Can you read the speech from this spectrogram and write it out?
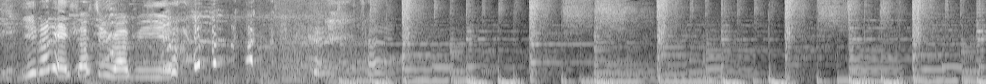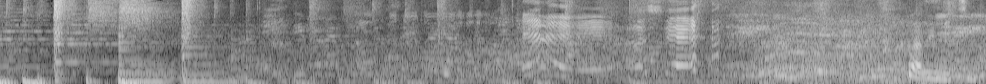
You know there's something wrong with you. Who are we meeting?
